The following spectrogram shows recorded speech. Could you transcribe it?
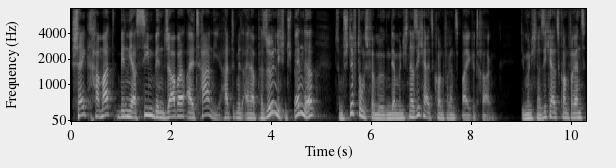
Sheikh Hamad bin Yassim bin Jabal Al-Thani hat mit einer persönlichen Spende zum Stiftungsvermögen der Münchner Sicherheitskonferenz beigetragen. Die Münchner Sicherheitskonferenz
